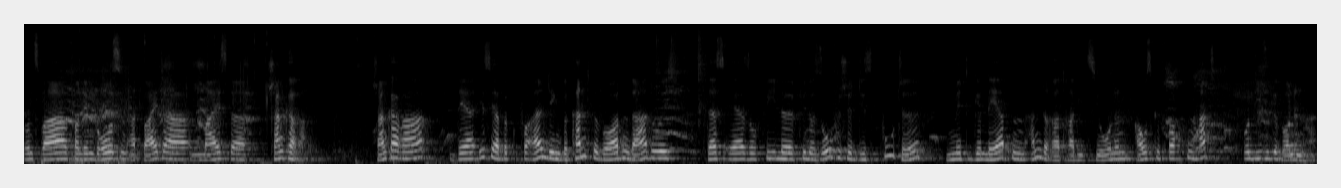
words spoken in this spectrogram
und zwar von dem großen Advaita-Meister Shankara. Shankara, der ist ja vor allen Dingen bekannt geworden dadurch, dass er so viele philosophische Dispute mit Gelehrten anderer Traditionen ausgefochten hat und diese gewonnen hat.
